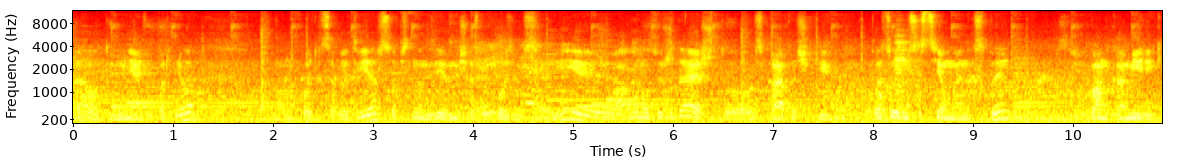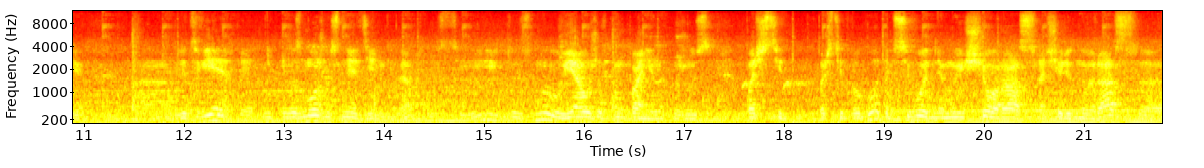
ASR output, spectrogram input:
Да? Вот у меня один партнер, он находится в Литве, собственно, где мы сейчас находимся, и он утверждает, что с карточки платежной системы NXP Банка Америки а, в Литве невозможно снять деньги. Да? И, то есть, ну, я уже в компании нахожусь почти, почти два года. Сегодня мы еще раз, очередной раз э,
